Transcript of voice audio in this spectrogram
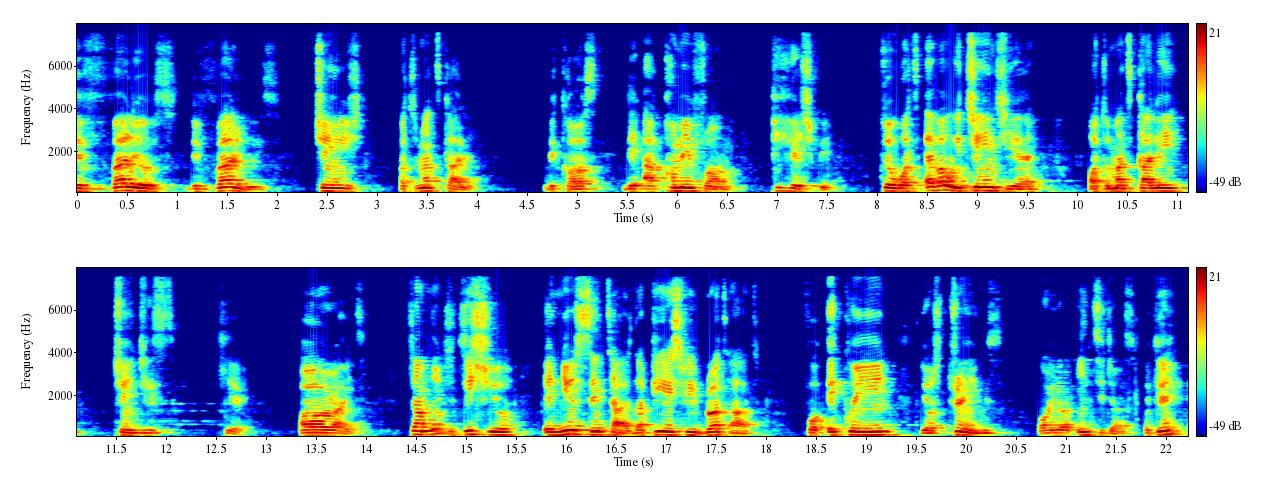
the values the values changed automatically because they are coming from PHP. So whatever we change here automatically changes here. All right. So I'm going to teach you a new syntax that PHP brought out for echoing your strings or your integers okay?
